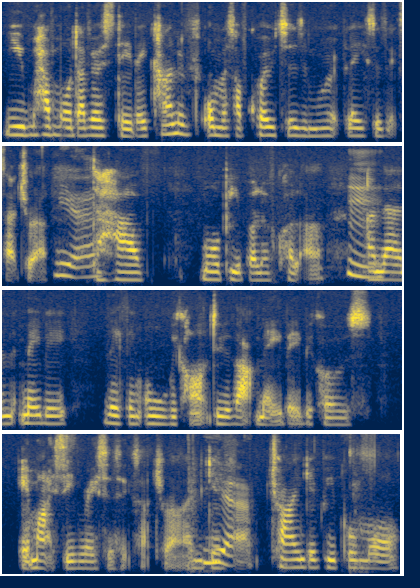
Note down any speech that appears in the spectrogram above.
you have more diversity. They kind of almost have quotas in workplaces, etc. Yeah. To have more people of color, Hmm. and then maybe they think, oh, we can't do that, maybe because it might seem racist, etc. And give Yeah. try and give people more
